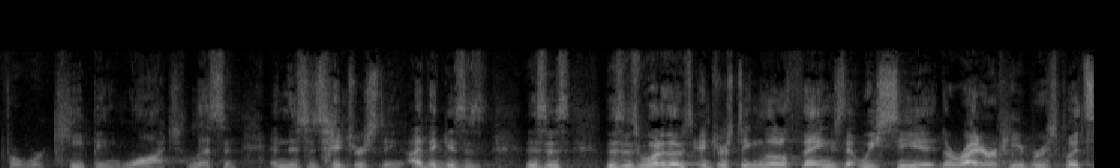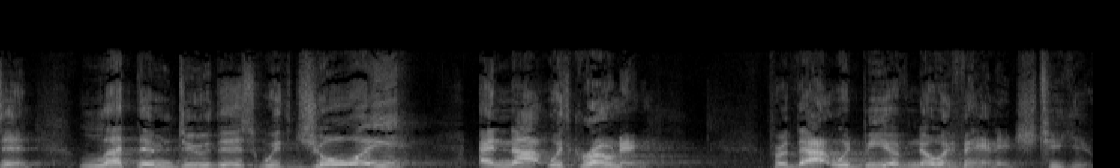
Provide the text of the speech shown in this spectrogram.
for we're keeping watch. Listen, and this is interesting. I think this is, this is, this is one of those interesting little things that we see the writer of Hebrews puts in. Let them do this with joy and not with groaning, for that would be of no advantage to you.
